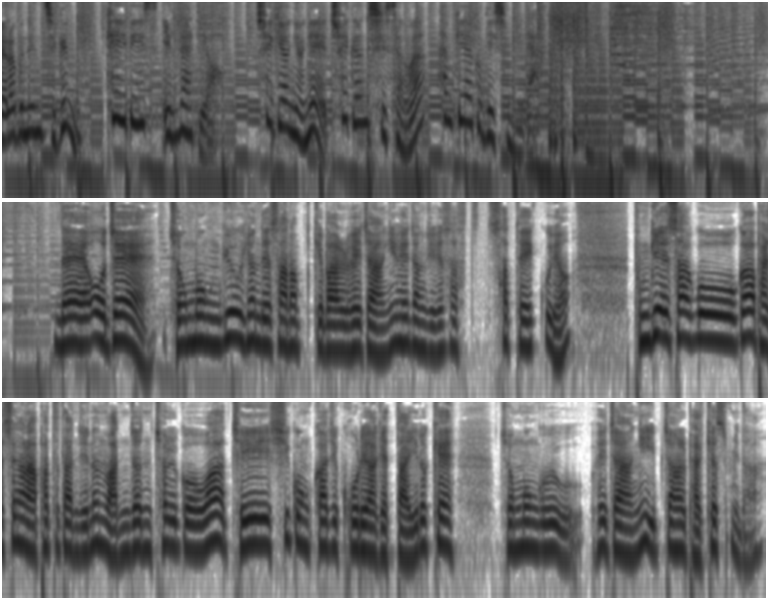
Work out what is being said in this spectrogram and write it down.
여러분은 지금 KBS 1라디오 최경영의 최강 시사와 함께하고 계십니다. 네, 어제 정몽규 현대산업개발회장이 회장직에서 사퇴했고요. 붕괴 사고가 발생한 아파트 단지는 완전 철거와 재시공까지 고려하겠다. 이렇게 정몽규 회장이 입장을 밝혔습니다.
